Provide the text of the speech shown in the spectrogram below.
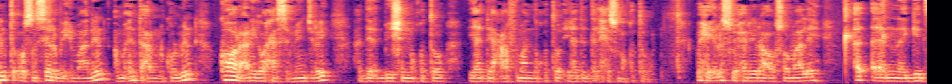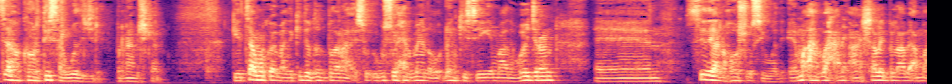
inta uusan serbi imaanin ama inta aanan kulmin ka hor aniga waxaan sameyn jiray haddii admission noqoto iyo haddii caafimaad noqoto iyo haddii dalxiis noqotoba wixii ila soo xiriira oo soomaali ah geedsaha ka hortiisaa wadi jiray barnaamijkan. Geedsaha markuu imaaday kadib dad badanaa igu soo xirmeen oo dhankiisa iga imaaday way jiraan. Sidii aan howsha u sii waday. Ee ma ahan wax ani aan shalay bilaabay ama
